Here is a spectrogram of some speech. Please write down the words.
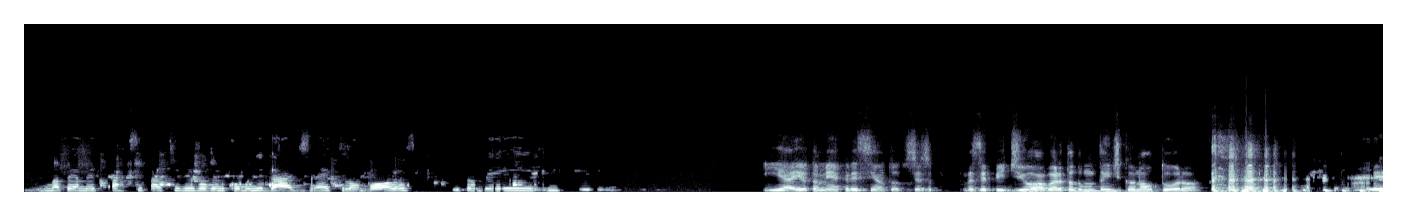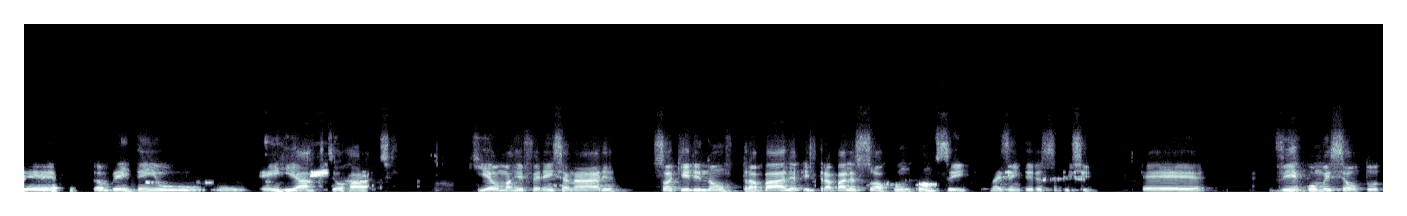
um mapeamento participativo envolvendo comunidades, né, quilombolas e também indígenas. E aí eu também acrescento, você, você pediu, agora todo mundo está indicando o autor, ó. é, também tem o, o Henry Axelhardt, que é uma referência na área, só que ele não trabalha, ele trabalha só com o conceito, mas é interessante é, ver como esse autor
